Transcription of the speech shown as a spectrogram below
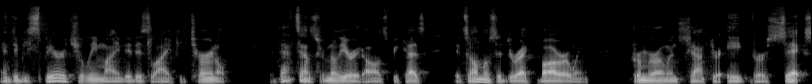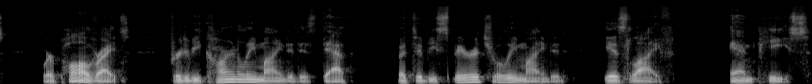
and to be spiritually minded is life eternal." If that sounds familiar at all, it's because it's almost a direct borrowing from Romans chapter 8, verse 6, where Paul writes, For to be carnally minded is death, but to be spiritually minded is life and peace.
